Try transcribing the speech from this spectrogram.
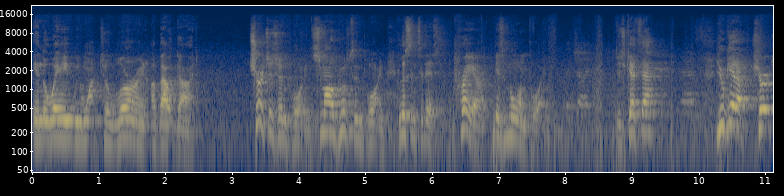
in the way we want to learn about God. Church is important, small groups is important. Listen to this prayer is more important. Did you get that? You get a church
